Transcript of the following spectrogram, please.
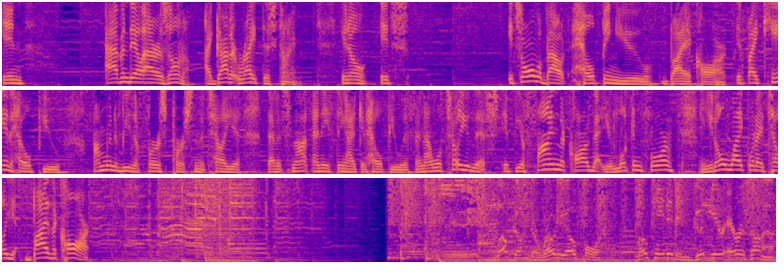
in Avondale, Arizona. I got it right this time. You know, it's it's all about helping you buy a car. If I can't help you, I'm going to be the first person to tell you that it's not anything I can help you with. And I will tell you this if you find the car that you're looking for and you don't like what I tell you, buy the car. Welcome to Rodeo Ford, located in Goodyear, Arizona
